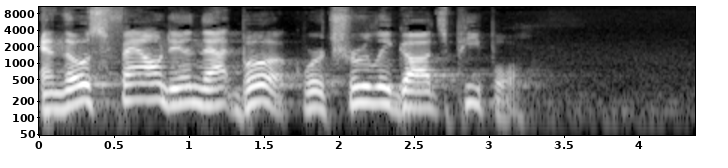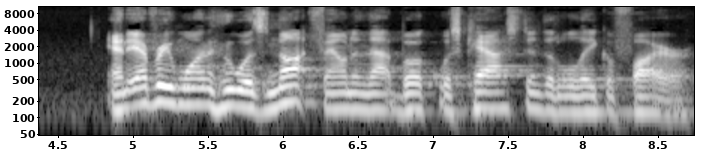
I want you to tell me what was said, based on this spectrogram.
And those found in that book were truly God's people. And everyone who was not found in that book was cast into the lake of fire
